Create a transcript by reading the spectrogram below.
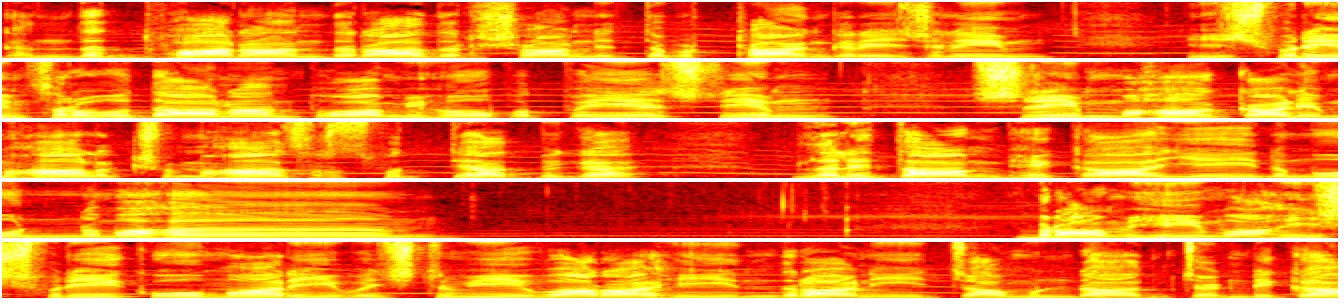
ಗಂಧಧ್ವಾರಾಂಧರಾದರ್ಶಾ ನಿತ್ಯಪುಷ್ಟಾಂಗರೀಷಣೀಂ ಈಶ್ವರೀಂ ಸರ್ವದಾನಾಂ ತ್ವಾಮಿಹೋಪತ್ವಯೇ ಶ್ರೀಂ ಶ್ರೀಂ ಮಹಾಕಾಳಿ ಮಹಾಲಕ್ಷ್ಮಿ ಮಹಾಸರಸ್ವತ್ಯಾತ್ಮಿಕ ಲಲಿತಾಂಬಿಕಾಯೈ ನಮೋ ನಮಃ ಬ್ರಾಹ್ಮಿ ಮಾಹೇಶ್ವರಿ ಕೌಮಾರಿ ವೈಷ್ಣವಿ ವಾರಾಹಿ ಇಂದ್ರಾಣಿ ಚಾಮುಂಡಾ ಚಂಡಿಕಾ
